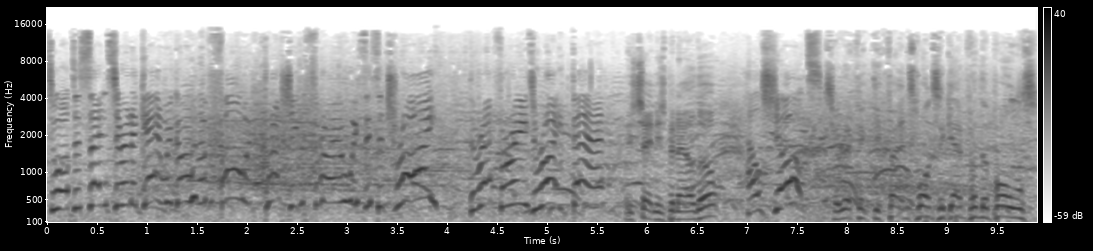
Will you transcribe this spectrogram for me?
towards the centre, and again we go with a forward crashing through. Is this a try? The referee's right there. He's saying he's been held up. Held short. Terrific defence once again from the Bulls.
